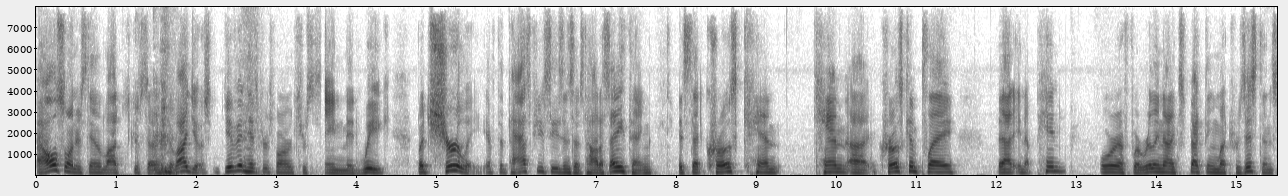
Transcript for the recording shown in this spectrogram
I also understand the logic of starting given his performance sustained midweek, but surely, if the past few seasons have taught us anything, it's that Kroos can can uh, Kroos can play that in a pinch or if we're really not expecting much resistance,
